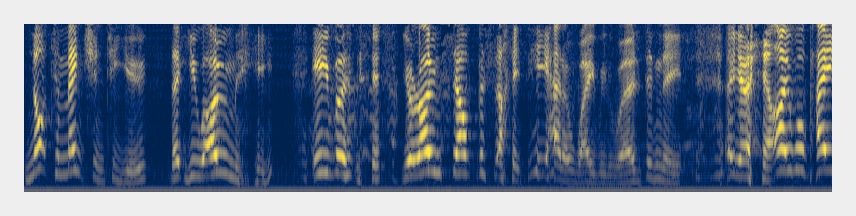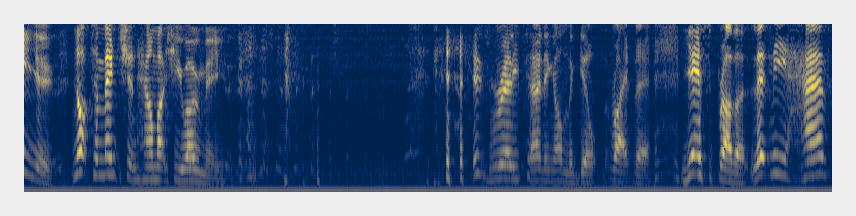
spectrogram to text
not to mention to you that you owe me even your own self besides. He had a way with words, didn't he? Uh, yeah, I will pay you, not to mention how much you owe me. it's really turning on the guilt right there. Yes, brother, let me have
